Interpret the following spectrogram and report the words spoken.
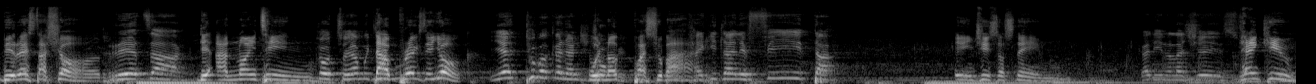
Be rest assured. The anointing that breaks the yoke will not pass you by. ke tla le feta In Jesus' name. ka leina la jesu Thank you.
